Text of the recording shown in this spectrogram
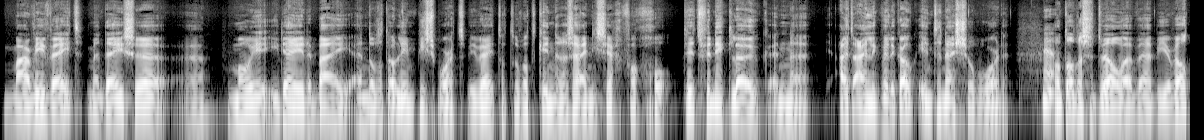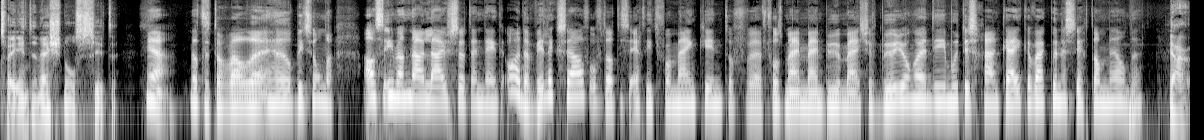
Maar wie weet, met deze eh, mooie ideeën erbij en dat het Olympisch wordt, wie weet dat er wat kinderen zijn die zeggen van, goh, dit vind ik leuk. En eh, uiteindelijk wil ik ook international worden. Ja. Want dat is het wel. Hè? We hebben hier wel twee internationals zitten. Ja, dat is toch wel eh, heel bijzonder. Als iemand nou luistert en denkt, oh, dat wil ik zelf. Of dat is echt iets voor mijn kind. Of eh, volgens mij mijn buurmeisje of buurjongen. Die moet eens gaan kijken. Waar kunnen ze zich dan melden? Ja,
